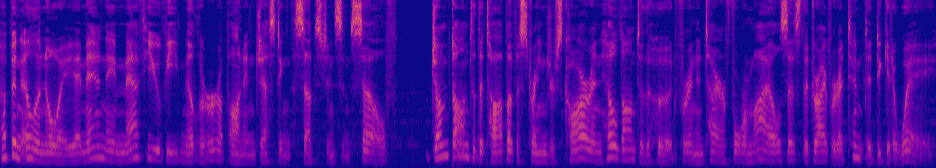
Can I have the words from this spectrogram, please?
Up in Illinois, a man named Matthew V. Miller, upon ingesting the substance himself, jumped onto the top of a stranger's car and held onto the hood for an entire four miles as the driver attempted to get away.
